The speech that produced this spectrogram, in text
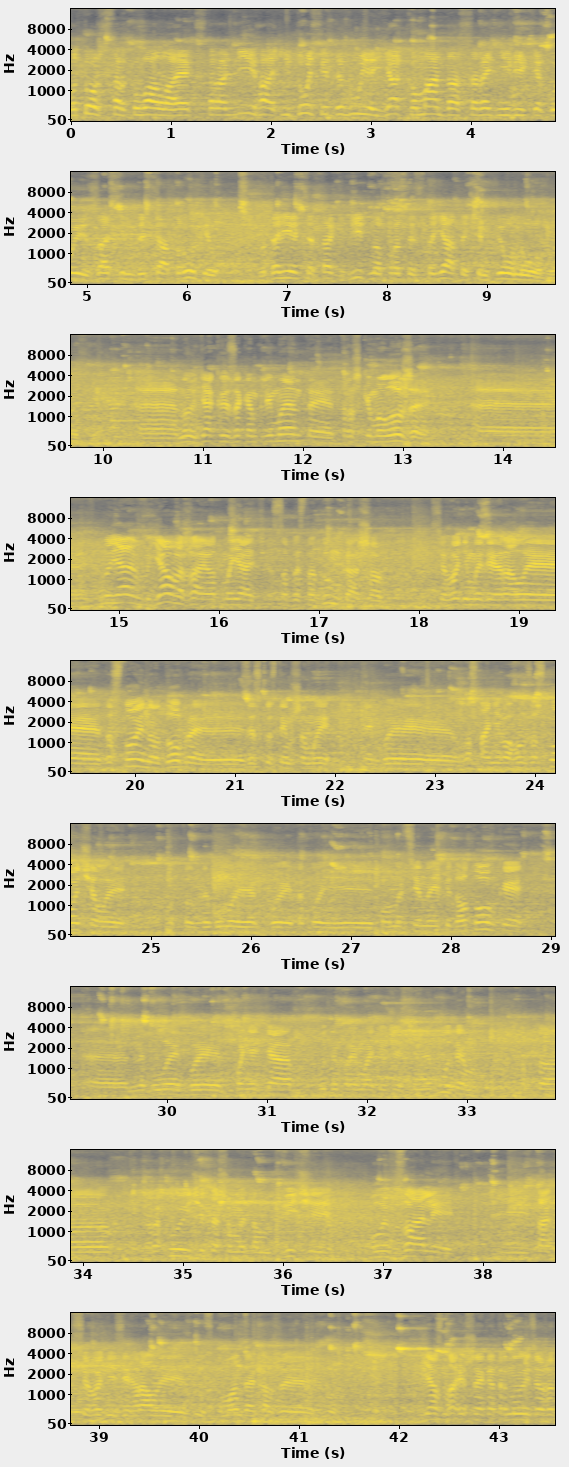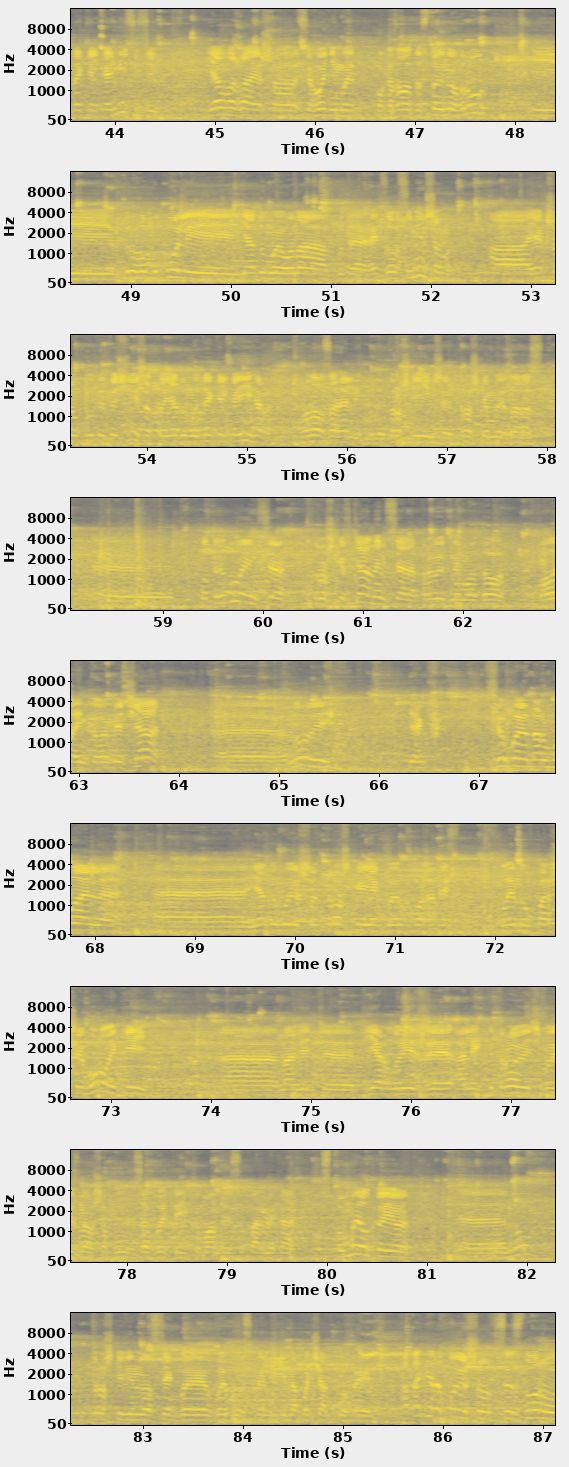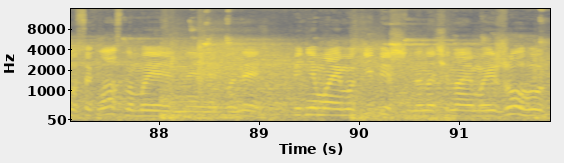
Отож стартувала екстраліга і досі дивує, як команда середній вік якої за 70 років вдається так гідно протистояти чемпіону області. Е, ну, дякую за компліменти, трошки моложе. Е, ну, я, я вважаю, от моя особиста думка, що сьогодні ми зіграли достойно, добре, е, в зв'язку з тим, що ми якби, в останній вагон заскочили, тобто не було якби, такої повноцінної підготовки, е, не було якби, поняття будемо приймати участь чи не будемо. Тобто, рахуючи те, що ми там двічі були в залі, і так сьогодні зіграли ну, команда, яка вже ну, я знаю, що яка тренується вже декілька місяців. Я вважаю, що сьогодні ми показали достойну гру, і в другому колі я думаю, вона буде геть зовсім іншим. А якщо бути точніше, то я думаю, декілька ігор вона взагалі буде трошки інше. Трошки ми зараз е, потренуємося, трошки втягнемося, привикнемо до маленького м'яча. Е, ну і як все буде нормально. Е, я думаю, що трошки якби може десь вплинув перший гол, який навіть е, П'єр Луїджі Олег Петрович визнав, що був забитий командою суперника з помилкою. Е, ну, Трошки він нас якби вибив з колії на початку гри. А так я рахую, що все здорово, все класно. Ми не, якби, не піднімаємо кіпіш, не починаємо іжогу.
